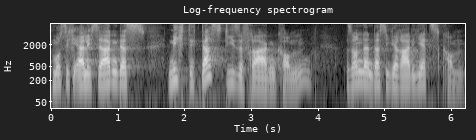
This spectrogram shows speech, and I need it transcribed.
muss ich ehrlich sagen, dass nicht dass diese Fragen kommen, sondern dass sie gerade jetzt kommen.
